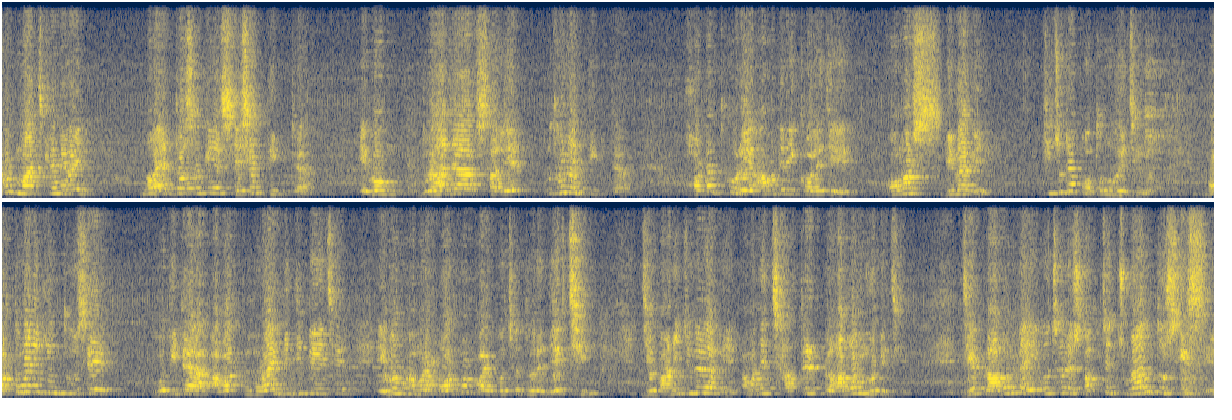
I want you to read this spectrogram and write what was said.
খুব মাঝখানে ওই নয়ের দশকের শেষের দিকটা এবং দু হাজার সালের প্রথমের দিকটা হঠাৎ করে আমাদের এই কলেজে কমার্স বিভাগে কিছুটা পতন হয়েছিল। বর্তমানে কিন্তু সে গতিটা আবার পুনরায় বৃদ্ধি পেয়েছে এবং আমরা পরপর কয়েক বছর ধরে দেখছি যে বাণিজ্য বিভাগে আমাদের ছাত্রের প্লাবন ঘটেছে। যে প্লাবনটা এবছরের সবচেয়ে চূড়ান্ত শীর্ষে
